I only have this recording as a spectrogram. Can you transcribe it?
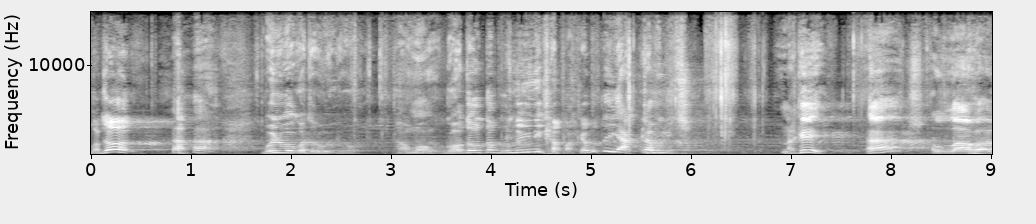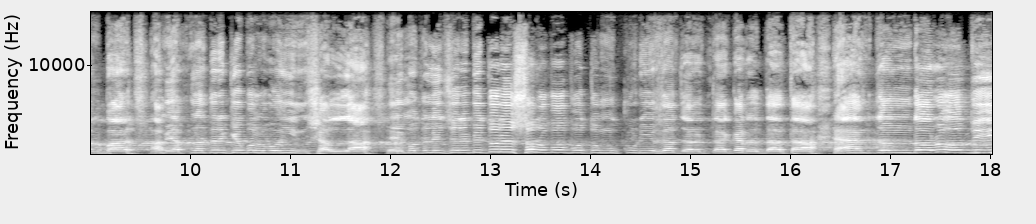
গজল? বলব গজল বলব। গজল তো বলিনি, খেপা, কেবল তো একটা বলেছি। নাকি? হ্যাঁ? আল্লাহ আমি আপনাদেরকে বলব ইনশাল্লাহ এই মজলিসের ভিতরে সর্বপ্রথম কুড়ি হাজার টাকার দাতা, একজন দরদি।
